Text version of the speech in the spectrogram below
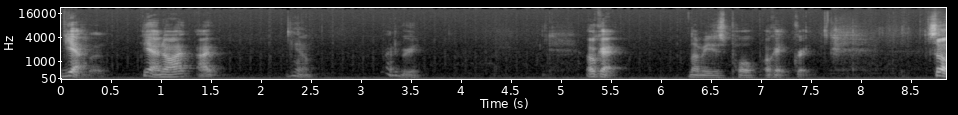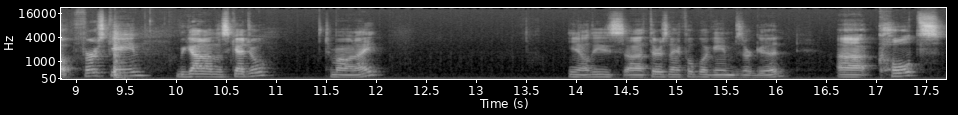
Yeah, But yeah, no, I, I, you know, I'd agree. Okay, let me just pull. Okay, great. So first game we got on the schedule tomorrow night. You know these uh, Thursday night football games are good. Uh, Colts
